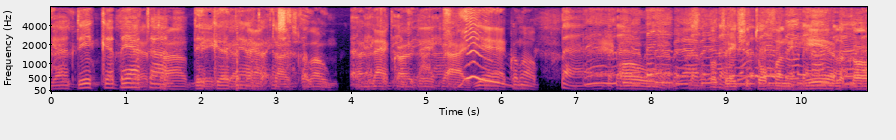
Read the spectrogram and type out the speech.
Ja, dikke Bertha, dikke Bertha is gewoon een lekker dik wijf. Yeah, kom op. Oh, wat heeft ze toch een heerlijke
